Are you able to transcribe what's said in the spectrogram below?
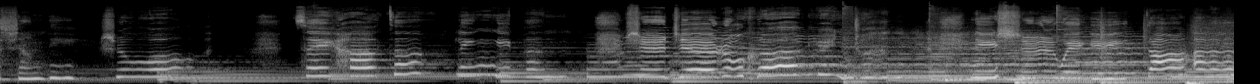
我想你是我最好的另一半，世界如何运转，你是唯一答案，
